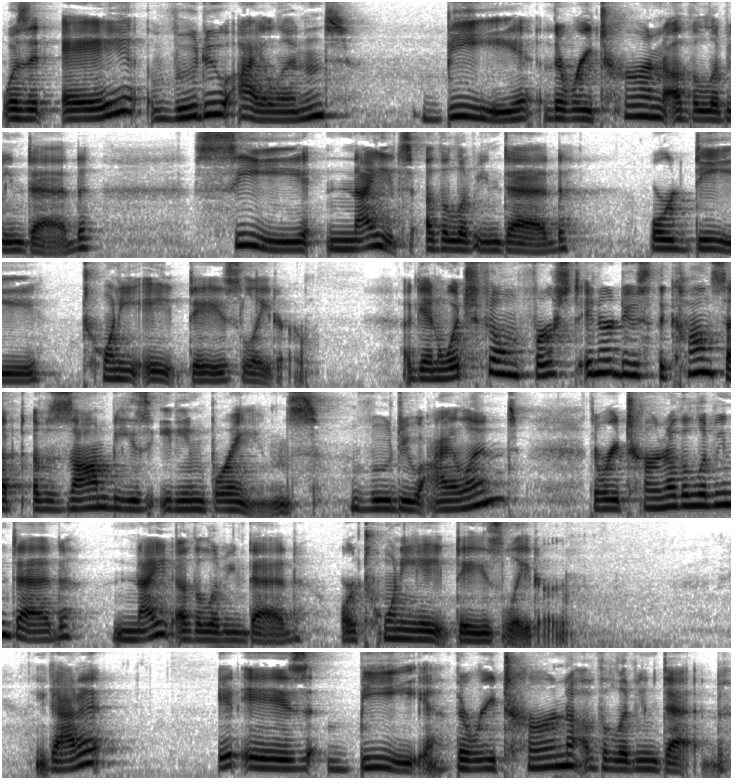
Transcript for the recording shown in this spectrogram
Was it A, Voodoo Island, B, The Return of the Living Dead, C, Night of the Living Dead, or D, 28 Days Later? Again, which film first introduced the concept of zombies eating brains? Voodoo Island, The Return of the Living Dead, Night of the Living Dead, or 28 Days Later? You got it? It is B, The Return of the Living Dead.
